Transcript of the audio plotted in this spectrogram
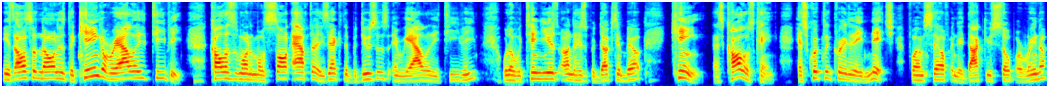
He's also known as the King of Reality TV. Carlos is one of the most sought after executive producers in reality TV. With over 10 years under his production belt, King, as Carlos King, has quickly created a niche for himself in the docu-soap arena.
